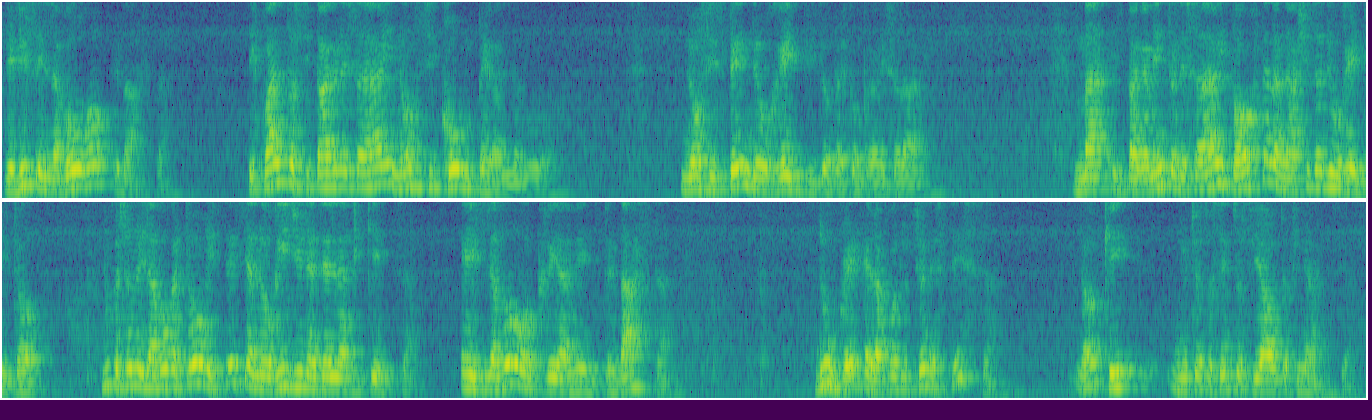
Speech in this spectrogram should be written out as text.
esiste il lavoro e basta. E quando si pagano i salari non si compra il lavoro, non si spende un reddito per comprare i salari, ma il pagamento dei salari porta alla nascita di un reddito. Dunque sono i lavoratori stessi all'origine della ricchezza e il lavoro crea reddito e basta. Dunque è la produzione stessa no? che in un certo senso si autofinanzia.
